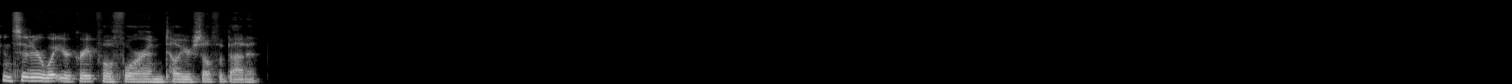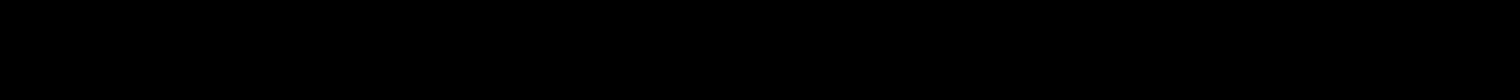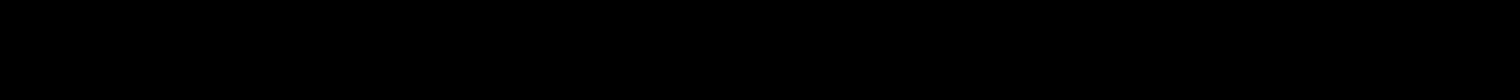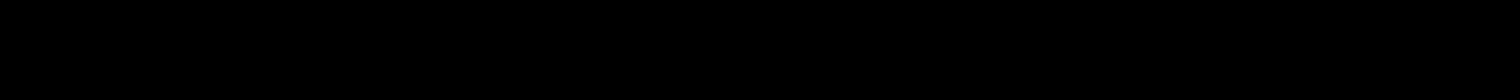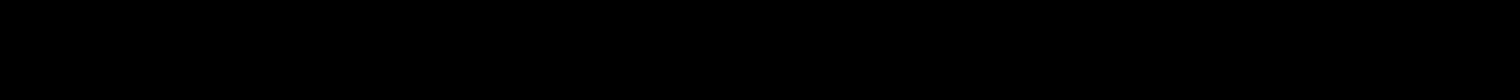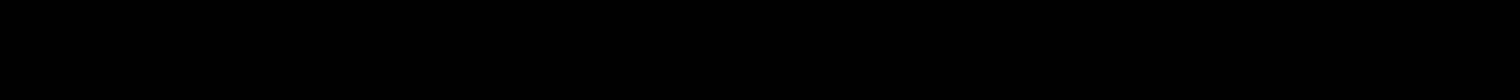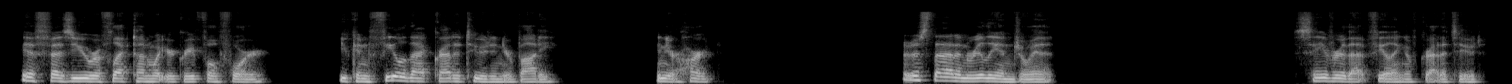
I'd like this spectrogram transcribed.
Consider what you're grateful for and tell yourself about it. If, as you reflect on what you're grateful for, you can feel that gratitude in your body, in your heart, notice that and really enjoy it. Savor that feeling of gratitude.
